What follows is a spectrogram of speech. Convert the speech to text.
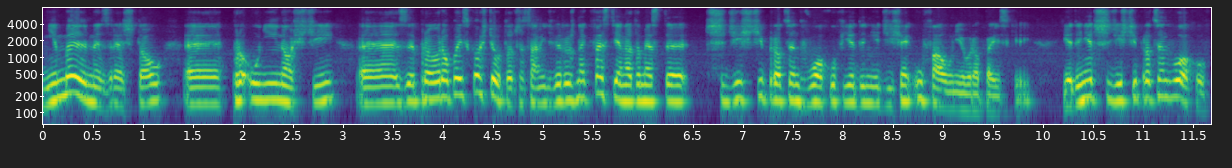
Nie mylmy zresztą e, prounijności e, z proeuropejskością. To czasami dwie różne kwestie. Natomiast 30% Włochów jedynie dzisiaj ufa Unii Europejskiej. Jedynie 30% Włochów.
